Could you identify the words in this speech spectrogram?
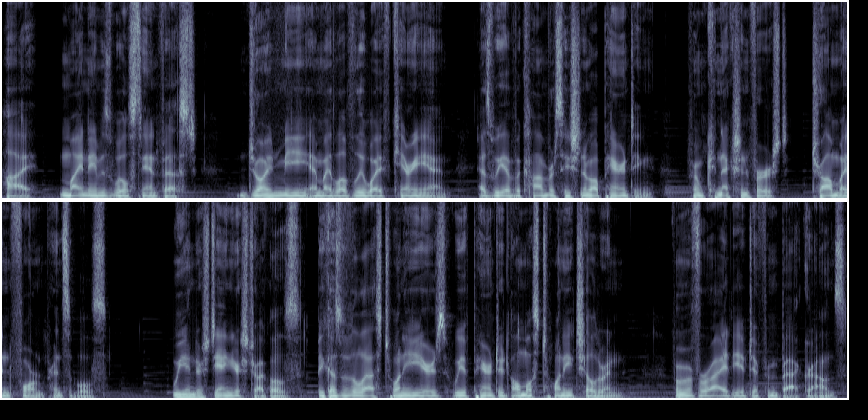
Hi, my name is Will Stanfest. Join me and my lovely wife, Carrie Ann, as we have a conversation about parenting from connection first, trauma informed principles. We understand your struggles because over the last 20 years, we have parented almost 20 children from a variety of different backgrounds,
